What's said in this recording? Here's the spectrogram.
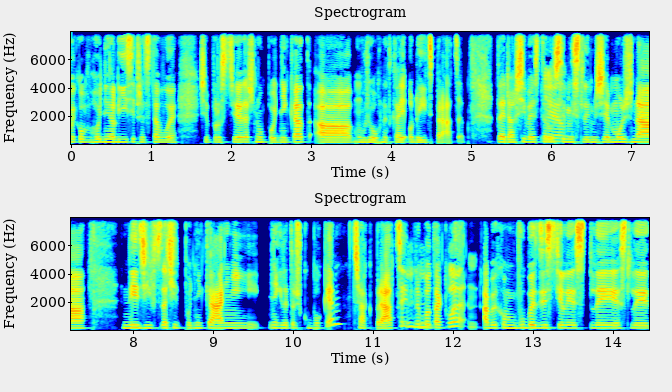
jako hodně lidí si představuje, že prostě začnou podnikat a můžou hnedka odejít z práce. To je další věc, kterou jo. si myslím, že možná nejdřív začít podnikání někde trošku bokem, třeba k práci mm-hmm. nebo takhle, abychom vůbec zjistili, jestli, jestli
